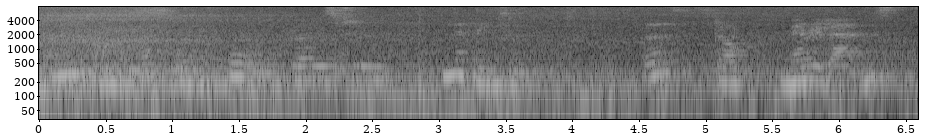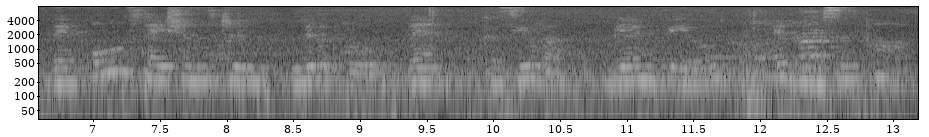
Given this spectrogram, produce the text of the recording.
Platform 4 goes to Leppington. First stop, Merrylands, then all stations Liverpool, then Casula, Glenfield, Edmondson Park.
